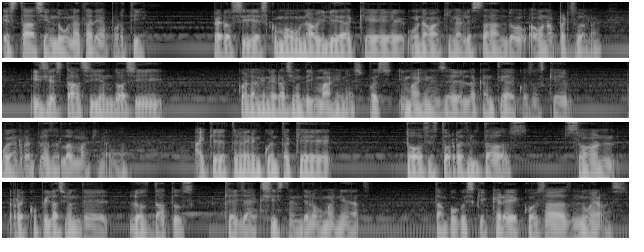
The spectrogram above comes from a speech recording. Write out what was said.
está haciendo una tarea por ti. Pero sí es como una habilidad que una máquina le está dando a una persona. Y si está haciendo así con la generación de imágenes, pues imagínense la cantidad de cosas que pueden reemplazar las máquinas, ¿no? Hay que tener en cuenta que todos estos resultados son recopilación de los datos que ya existen de la humanidad. Tampoco es que cree cosas nuevas,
